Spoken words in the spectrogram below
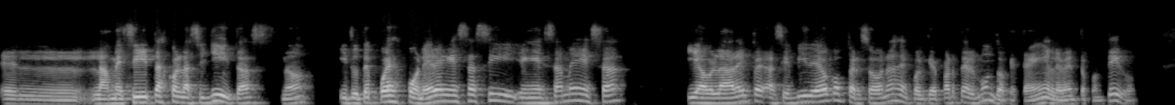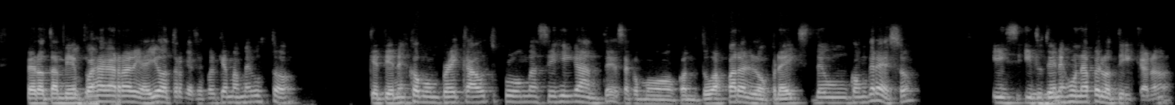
el, las mesitas con las sillitas, ¿no? Y tú te puedes poner en esa, en esa mesa y hablar así en video con personas de cualquier parte del mundo que estén en el evento contigo. Pero también puedes agarrar, y hay otro, que ese fue el que más me gustó, que tienes como un breakout room así gigante, o sea, como cuando tú vas para los breaks de un congreso, y, y tú tienes una pelotica, ¿no?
